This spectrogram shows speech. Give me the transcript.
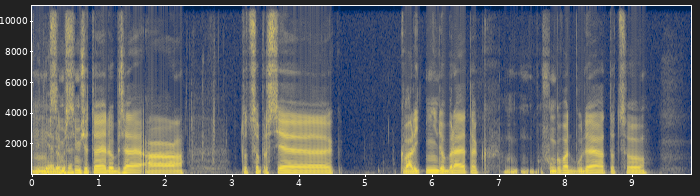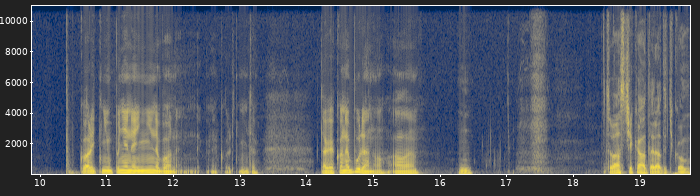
Klidně je si dobře. myslím, že to je dobře a to, co prostě kvalitní, dobré, tak fungovat bude a to, co kvalitní úplně není, nebo ne, nekvalitní, tak, tak jako nebude, no, ale... Hmm. Co vás čeká teda teďkom?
